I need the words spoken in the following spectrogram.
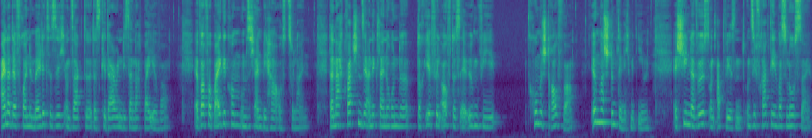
Einer der Freunde meldete sich und sagte, dass Kedari in dieser Nacht bei ihr war. Er war vorbeigekommen, um sich einen BH auszuleihen. Danach quatschen sie eine kleine Runde, doch ihr fiel auf, dass er irgendwie komisch drauf war. Irgendwas stimmte nicht mit ihm. Er schien nervös und abwesend, und sie fragte ihn, was los sei.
